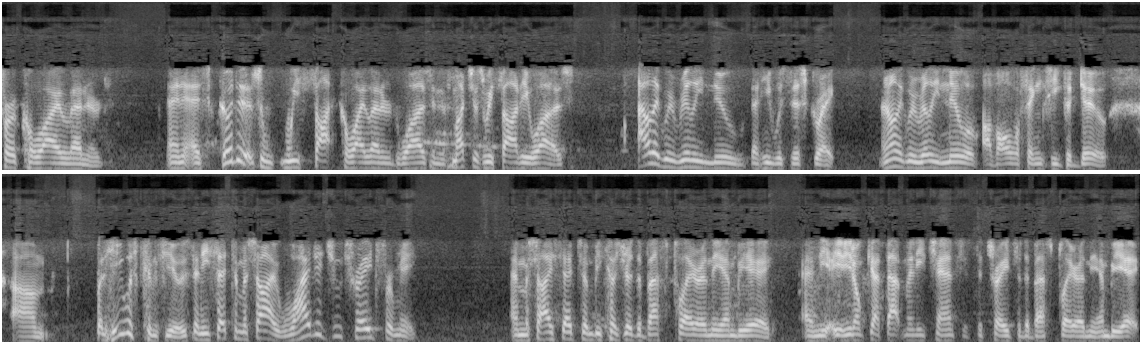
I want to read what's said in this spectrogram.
for Kawhi Leonard, and as good as we thought Kawhi Leonard was, and as much as we thought he was, I don't think we really knew that he was this great. I don't think we really knew of, of all the things he could do. Um, but he was confused, and he said to Masai, "Why did you trade for me?" And Masai said to him, "Because you're the best player in the NBA, and you, you don't get that many chances to trade for the best player in the NBA,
